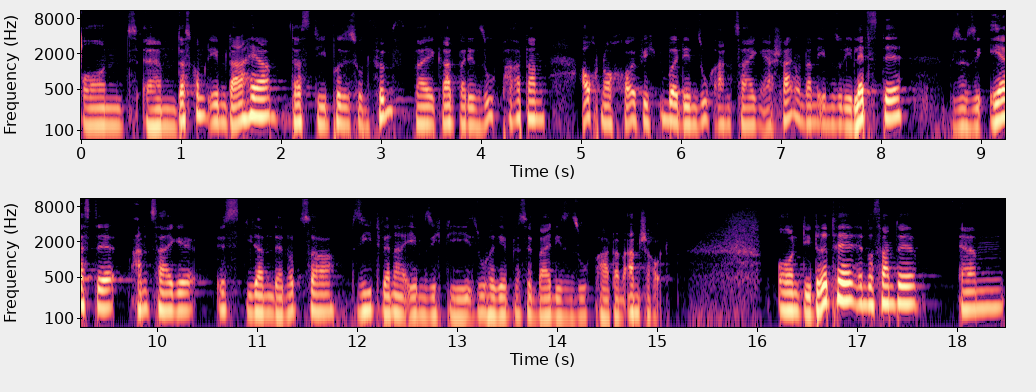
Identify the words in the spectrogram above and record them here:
Und ähm, das kommt eben daher, dass die Position 5 bei, gerade bei den Suchpartnern auch noch häufig über den Suchanzeigen erscheint und dann eben so die letzte, beziehungsweise die erste Anzeige ist, die dann der Nutzer sieht, wenn er eben sich die Suchergebnisse bei diesen Suchpartnern anschaut. Und die dritte interessante ähm,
